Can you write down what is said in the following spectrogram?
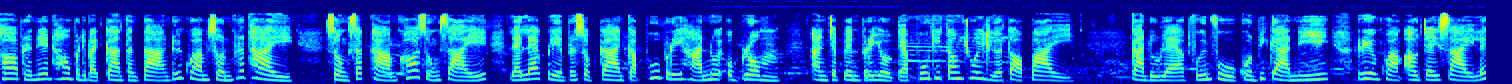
ทอดพระเนตรห้องปฏิบัติการต่างๆ ด้วยความสนพระไทยส่งซักถามข้อสงสัย และแลกเปลี่ยนประสบการณ์กับผู้บริหารหน่วยอบรม อันจะเป็นประโยชน์แก่ผู้ที่ต้องช่วยเหลือต่อไป การดูแลฟื้นฟูคนพิการนี้ เรื่องความเอาใจใส่และ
